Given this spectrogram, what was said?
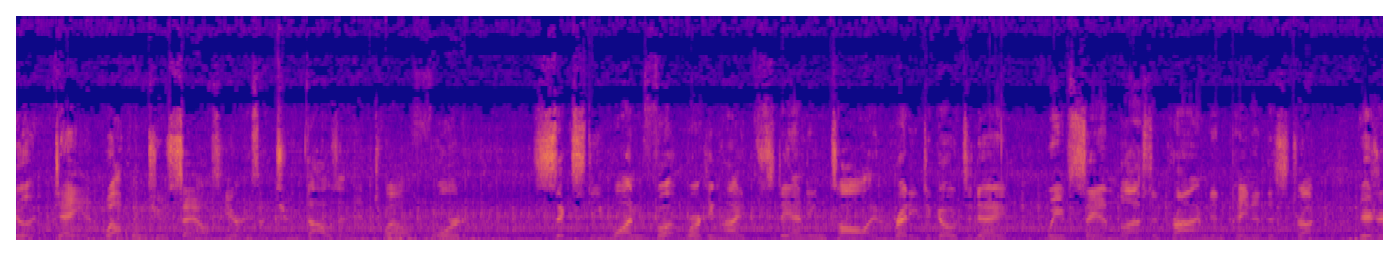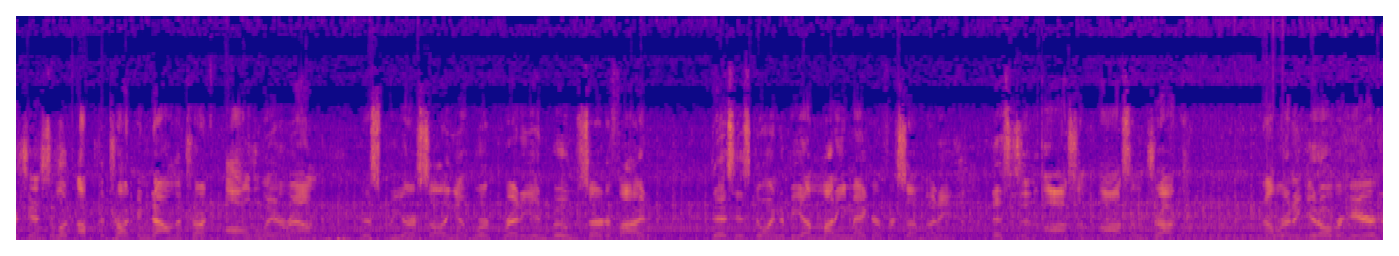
Good day and welcome to sales. Here is a 2012 Ford 61 foot working height, standing tall and ready to go today. We've sandblasted, primed, and painted this truck. Here's your chance to look up the truck and down the truck all the way around. This we are selling it work ready and boom certified. This is going to be a money maker for somebody. This is an awesome, awesome truck. Now we're gonna get over here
